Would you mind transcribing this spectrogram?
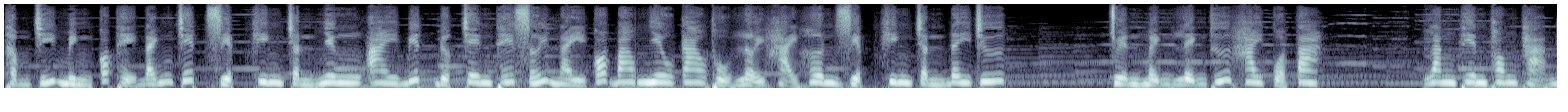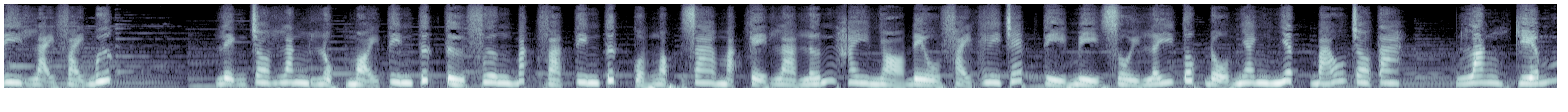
Thậm chí mình có thể đánh chết Diệp khinh Trần nhưng ai biết được trên thế giới này có bao nhiêu cao thủ lợi hại hơn Diệp khinh Trần đây chứ. Truyền mệnh lệnh thứ hai của ta. Lăng thiên thong thả đi lại vài bước lệnh cho lăng lục mọi tin tức từ phương Bắc và tin tức của Ngọc Gia mặc kệ là lớn hay nhỏ đều phải ghi chép tỉ mỉ rồi lấy tốc độ nhanh nhất báo cho ta. Lăng kiếm,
